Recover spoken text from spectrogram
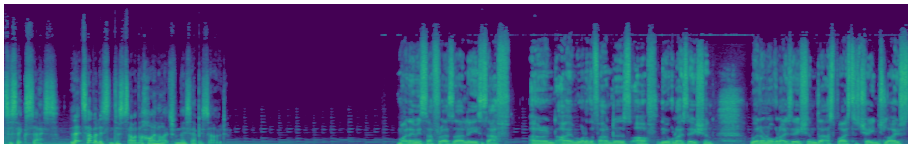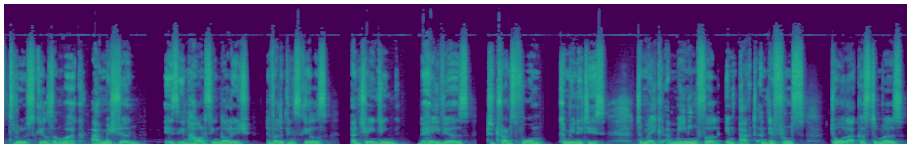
to success. Let's have a listen to some of the highlights from this episode. My name is Safraz Ali Saf and I'm one of the founders of the organization. We're an organization that aspires to change lives through skills and work. Our mission is enhancing knowledge, developing skills, and changing behaviors to transform communities, to make a meaningful impact and difference to all our customers.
